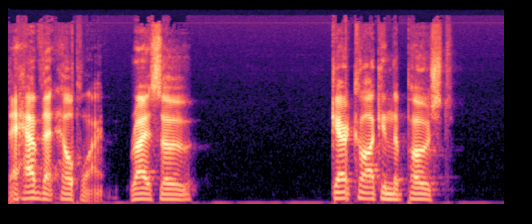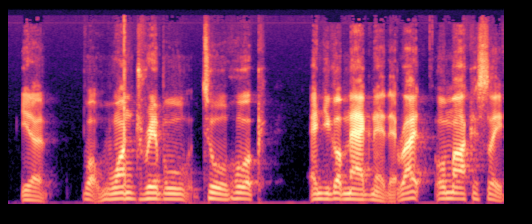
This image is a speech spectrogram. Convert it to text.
They have that helpline, right? So Garrett Clark in the post, you know, what one dribble to a hook, and you got Magnay there, right? Or Marcus Lee.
